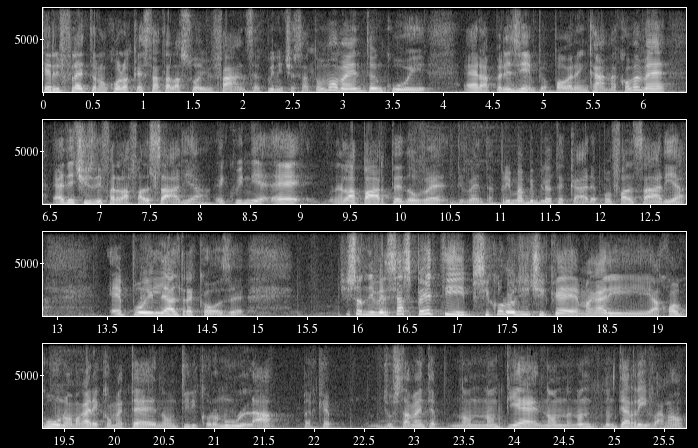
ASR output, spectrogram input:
che riflettono quello che è stata la sua infanzia. Quindi c'è stato un momento in cui era, per esempio, povera in canna come me e ha deciso di fare la falsaria. E quindi è nella parte dove diventa prima bibliotecaria, poi falsaria e poi le altre cose. Ci sono diversi aspetti psicologici che magari a qualcuno, magari come te, non ti dicono nulla, perché giustamente non, non ti, è, non, non- ti arrivano,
